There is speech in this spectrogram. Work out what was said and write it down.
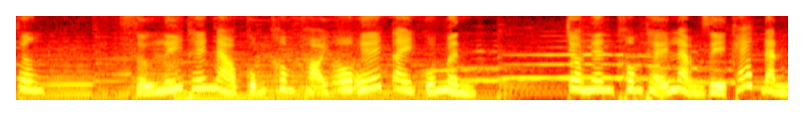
phân. Xử lý thế nào cũng không khỏi ô uế tay của mình. Cho nên không thể làm gì khác đành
